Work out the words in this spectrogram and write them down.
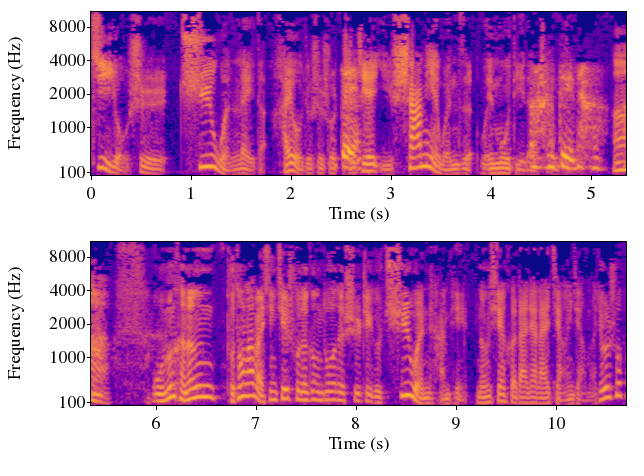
既有是驱蚊类的，还有就是说直接以杀灭蚊子为目的的。对的。啊，我们可能普通老百姓接触的更多的是这个驱蚊产品，能先和大家来讲一讲吗？就是说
